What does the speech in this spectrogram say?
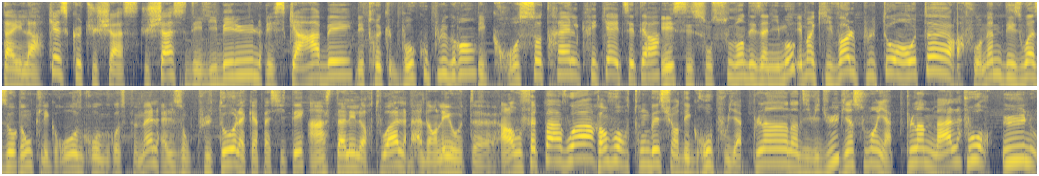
taille-là, qu'est-ce que tu chasses? Tu chasses des libellules, des scarabées, des trucs beaucoup plus grands, des grosses sauterelles, criquets, etc. Et ce sont souvent des animaux eh ben, qui volent plutôt en hauteur, parfois même des oiseaux. Donc les grosses, grosses, grosses femelles, elles ont plutôt la capacité à installer leur toile bah, dans les hauteurs. Alors vous faites pas avoir, quand vous retombez sur des groupes où il y a plein d'individus, bien souvent il y a plein de mâles pour une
